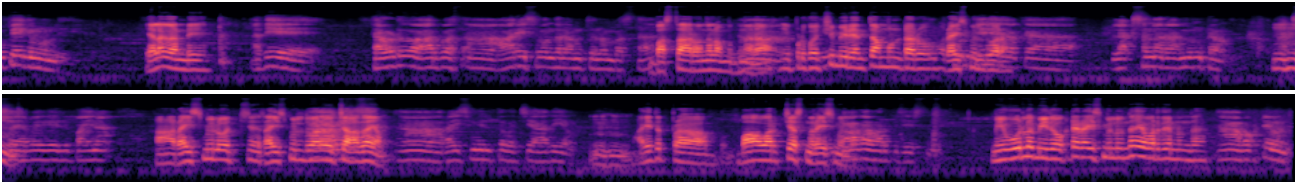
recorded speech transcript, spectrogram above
ఉపయోగం ఉంది. ఎలాగండి? అదే తవుడు ఆరు బస్తా ఆరేసి వందలు అమ్ముతున్నాం బస్తా. బస్తా ఆరు వందలు అమ్ముతున్నారా? ఇప్పుడు వచ్చి మీరు ఎంత అమ్ముంటారు రైస్ మిల్ ద్వారా? ఒక లక్షన్నర అమ్మి ఉంటాం లక్ష యాభై వేలు పైన. రైస్ మిల్ వచ్చి రైస్ మిల్ ద్వారా వచ్చే ఆదాయం. ఆ, రైస్ మిల్తో వచ్చే ఆదాయం. మ్మ్. అయితే ప్ర- బాగా వర్క్ చేస్తుంది రైస్ మిల్. బాగా వర్క్ చేస్తుంది. మీ ఊర్లో మీది ఒకటే రైస్ మిల్ ఉందా ఎవరిదైనా ఉందా? ఆ, ఒకటే ఉంది.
